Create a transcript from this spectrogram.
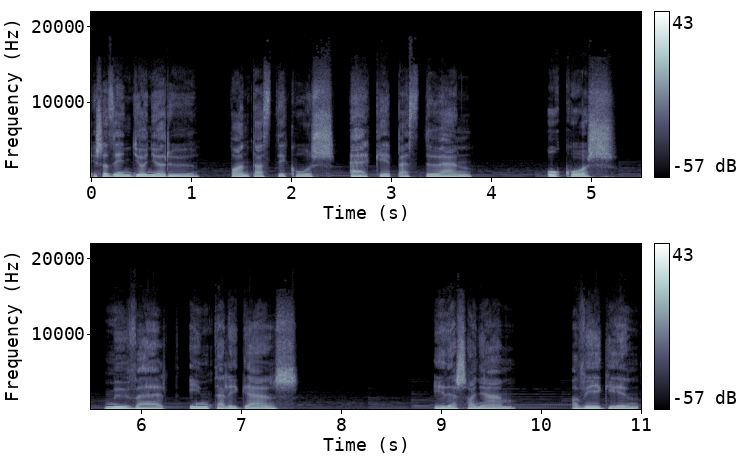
És az én gyönyörű, fantasztikus, elképesztően okos, művelt, intelligens édesanyám a végén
